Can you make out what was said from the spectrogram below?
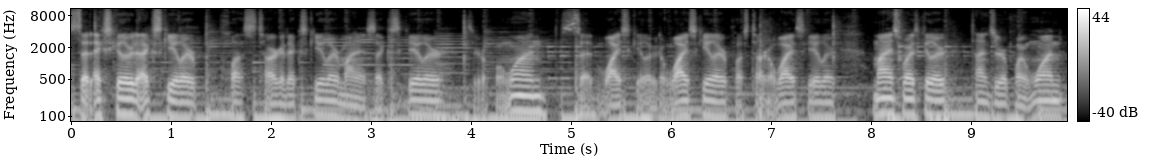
Set x scalar to x scalar plus target x scalar minus x scalar 0.1. Set y scalar to y scalar plus target y scalar minus y scalar times 0.1.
